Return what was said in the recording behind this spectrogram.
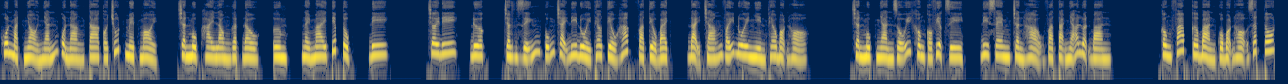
khuôn mặt nhỏ nhắn của nàng ta có chút mệt mỏi. Trần Mục hài lòng gật đầu, ừm, ngày mai tiếp tục, đi. Chơi đi, được. Trần Dĩnh cũng chạy đi đuổi theo Tiểu Hắc và Tiểu Bạch, đại tráng vẫy đuôi nhìn theo bọn họ. Trần Mục nhàn rỗi không có việc gì, đi xem Trần Hảo và Tạ Nhã luận bàn. Công pháp cơ bản của bọn họ rất tốt,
